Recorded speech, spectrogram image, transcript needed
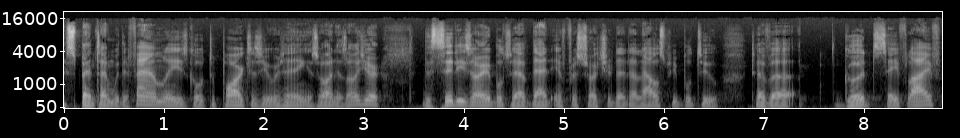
spend time with their families, go to parks as you were saying, and so on. As long as you're the cities are able to have that infrastructure that allows people to to have a good, safe life,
